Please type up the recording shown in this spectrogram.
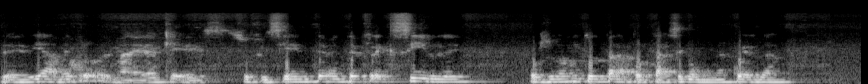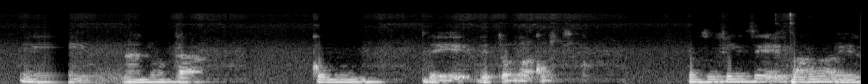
diámetro, de manera que es suficientemente flexible por su longitud para portarse como una cuerda en una nota común de tono acústico. Entonces, fíjense, vamos a ver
